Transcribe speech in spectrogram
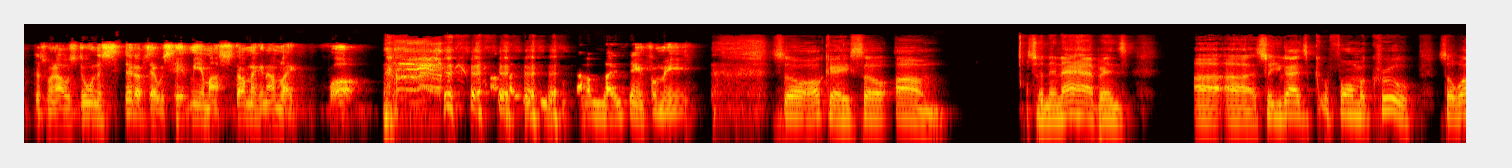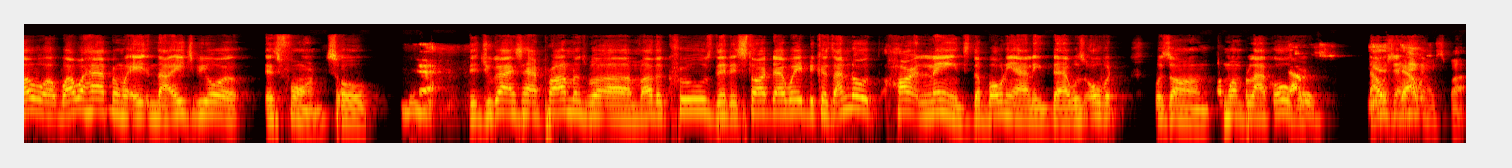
Because when I was doing the sit-ups, that was hitting me in my stomach, and I'm like, fuck. I was like, this- I was like, this ain't for me. so okay, so um, so then that happens. Uh, uh, so you guys form a crew. So what what, what happen when now HBO is formed? So Yeah. did you guys have problems with um other crews? Did it start that way? Because I know Hart Lanes, the bowling alley that was over was on one block over. That was That yeah, was your that hangout was- spot.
